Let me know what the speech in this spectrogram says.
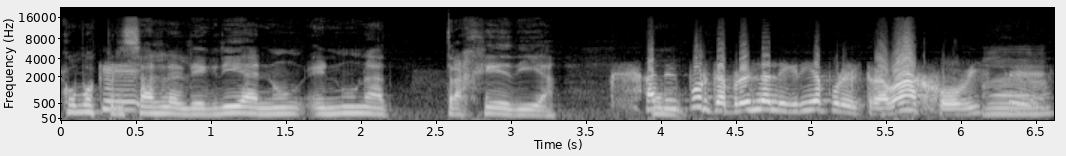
¿Cómo expresás la alegría en, un, en una tragedia? Ah, no importa, pero es la alegría por el trabajo, ¿viste? Ah.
